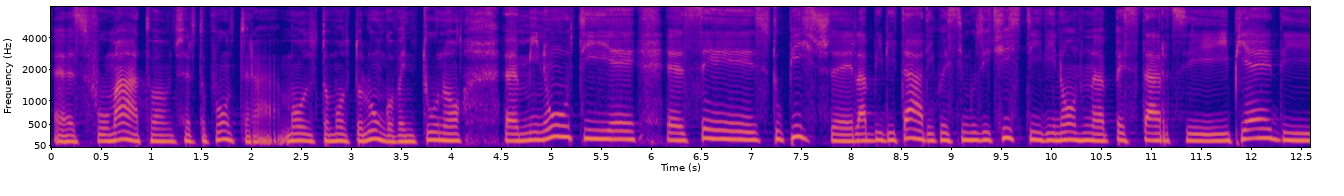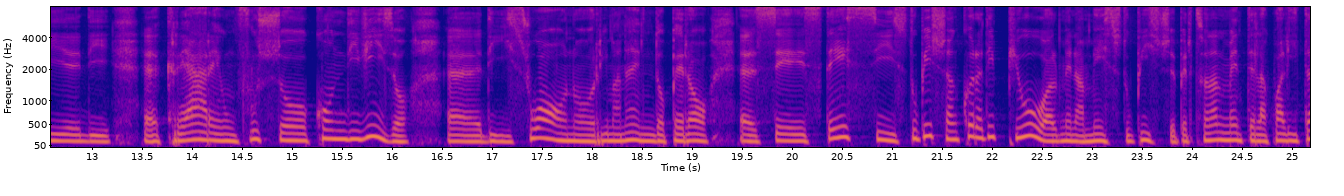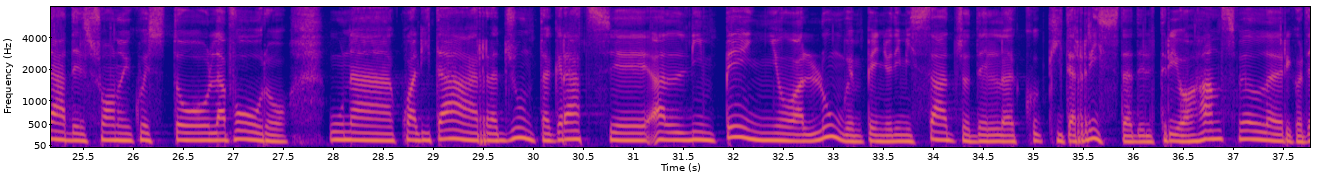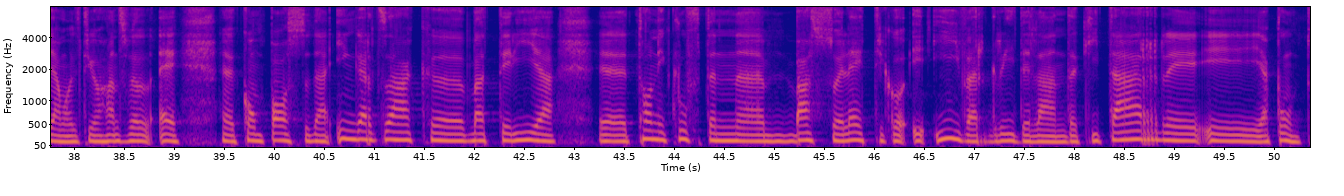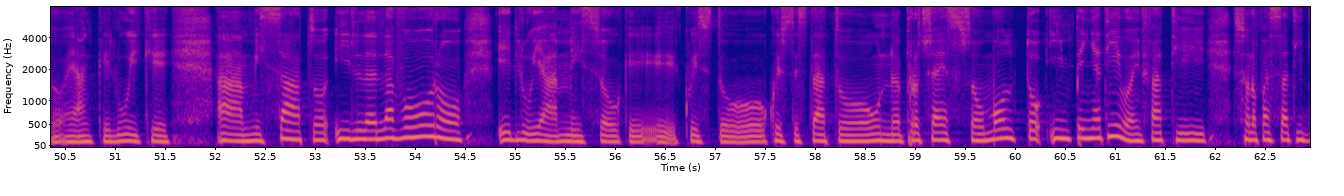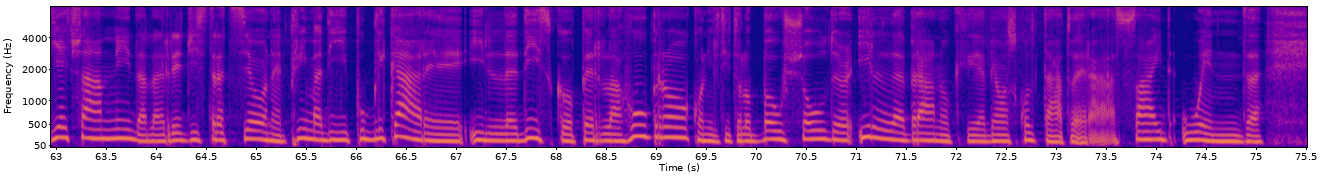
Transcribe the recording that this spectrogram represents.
eh, sfumato a un certo punto era molto molto lungo, 21 eh, minuti e eh, se stupisce l'abilità di questi musicisti di non pestarsi i piedi e di eh, creare un flusso condiviso eh, di suono, rimanendo però eh, se stessi, stupisce ancora di più, almeno a me stupisce personalmente, la qualità del suono in questo lavoro, una qualità raggiunta grazie all'impegno, al lungo impegno di missaggio del chitarrista del trio Hanswell. Ricordiamo il trio Hanswell è eh, composto da Ingar Zak, eh, batteria, eh, Tony Clufton, basso elettrico e Ivar Grideland chitarre e appunto è anche lui che ha missato il lavoro e lui ha ammesso che questo, questo è stato un processo molto impegnativo. Infatti sono passati dieci anni dalla registrazione prima di pubblicare il disco per la Hubro con il titolo Bow Shoulder il brano che abbiamo ascoltato era Side Wind.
